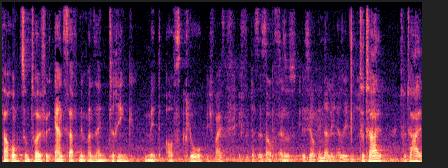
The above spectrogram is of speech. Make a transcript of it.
warum zum Teufel ernsthaft nimmt man seinen Drink mit aufs Klo? Ich weiß, ich, das ist auch, also ist ja auch hinderlich. Also. Total, total.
